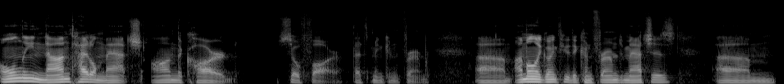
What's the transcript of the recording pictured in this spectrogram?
only non-title match on the card so far that's been confirmed. Um, I'm only going through the confirmed matches, um,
